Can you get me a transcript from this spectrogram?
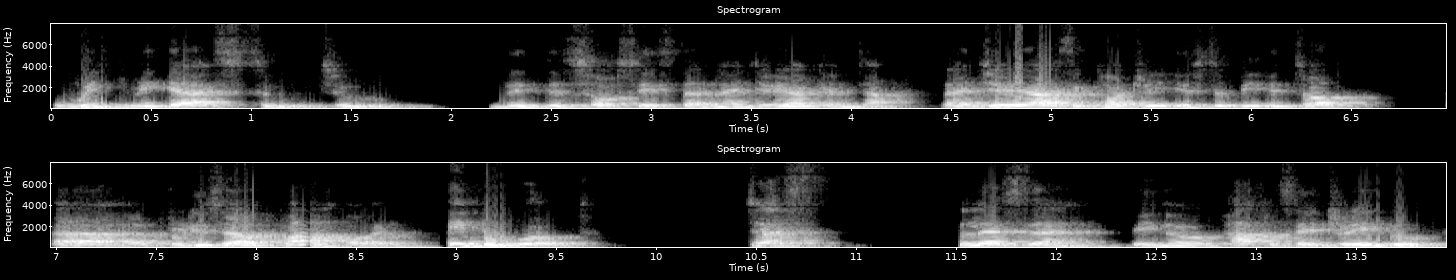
with regards to, to the, the sources that Nigeria can tap. Nigeria as a country used to be the top uh, producer of palm oil in the world, just less than you know half a century ago.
